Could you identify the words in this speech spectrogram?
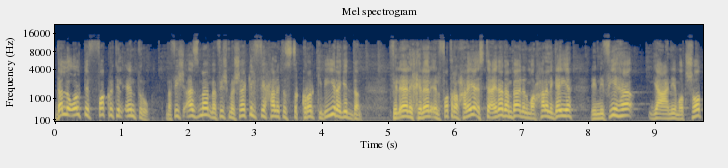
ده اللي قلت في فقرة الانترو. مفيش أزمة مفيش مشاكل في حالة استقرار كبيرة جدا. في الاهلي خلال الفترة الحالية استعدادا بقى للمرحلة اللي جاية لأن فيها يعني ماتشات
